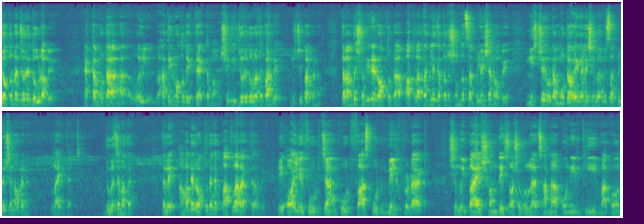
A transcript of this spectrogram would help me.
যতটা জোরে দৌড়াবে, একটা মোটা ওই হাতির মতো দেখতে একটা মানুষ, সে কি জোরে দৌড়াতে পারবে? নিশ্চয়ই পারবে না। তাহলে আমাদের শরীরের রক্তটা পাতলা থাকলে যতটা সুন্দর সার্কুলেশন হবে, নিশ্চয়ই ওটা মোটা হয়ে গেলে সেভাবে সার্কুলেশন হবে না? লাইক দ্যাট ঢুকেছে মাথা? তাহলে আমাদের রক্তটাকে পাতলা রাখতে হবে। এই oily food junk food fast food milk product সিমুই পায়েস, সন্দেশ, রসগোল্লা, ছানা, পনির, ঘি, মাখন,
